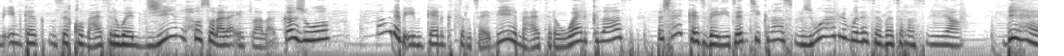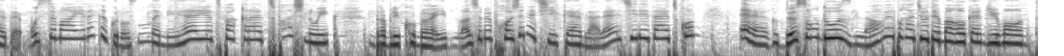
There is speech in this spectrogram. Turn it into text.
بإمكانك تنسيقو مع سروال جين للحصول على إطلالة كاجوال أو بإمكانك ترتديه مع سروال classe. باش هكا تباني تنتي classe في مجموعة من المناسبات الرسمية. بهذا مستمعينا كنكون وصلنا لنهاية فقرة Fashion Week نضرب لكم موعد la semaine prochaine هادشي كامل على أثير إذاعتكم R 212 la web radio des Marocains du monde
